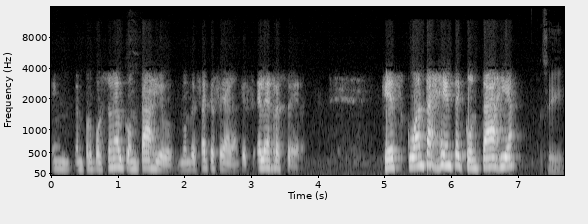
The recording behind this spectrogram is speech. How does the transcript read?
en, en proporción al contagio, donde sea que se hagan, que es el R0, que es cuánta gente contagia Sí.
